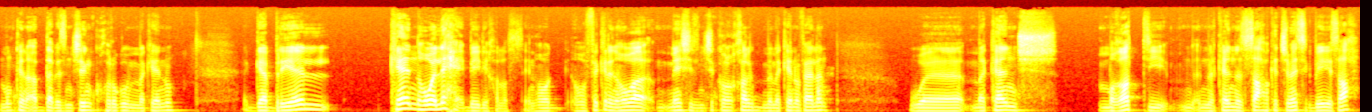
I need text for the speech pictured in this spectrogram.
ممكن أبدأ بزنشينكو خروجه من مكانه. جابرييل كان هو لحق بيلي خلاص. يعني هو هو فكرة إن هو ماشي زنشينكو خرج من مكانه فعلا. وما كانش مغطي المكان الصح ما كانش ماسك بيلي صح؟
